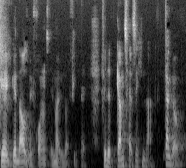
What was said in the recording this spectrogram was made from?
ge genauso. Wir freuen uns immer über Feedback. Philipp, ganz herzlichen Dank. Danke auch.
